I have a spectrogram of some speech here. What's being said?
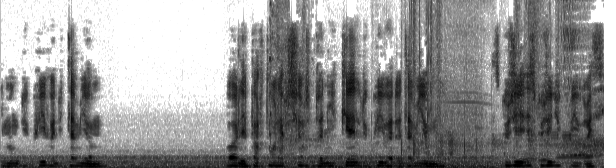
Il manque du cuivre et du tamium. Bon allez, partons à la recherche de nickel, de cuivre et de tamium. Est-ce que j'ai est -ce que du cuivre ici?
